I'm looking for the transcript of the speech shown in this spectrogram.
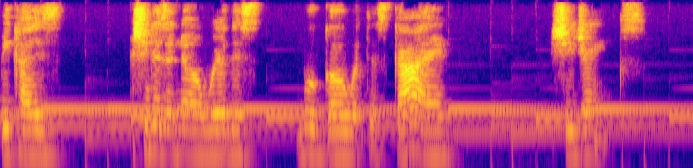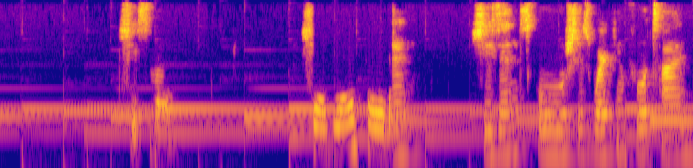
because she doesn't know where this will go with this guy, she drinks. She smokes. She has no freedom. She's in school. She's working full time.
